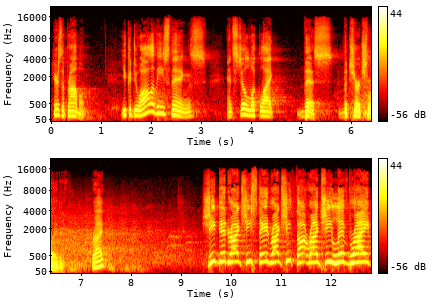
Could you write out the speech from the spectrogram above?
Here's the problem you could do all of these things and still look like this, the church lady, right? She did right, she stayed right, she thought right, she lived right.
